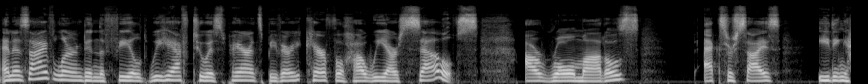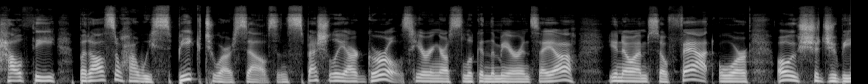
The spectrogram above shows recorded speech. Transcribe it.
And as I've learned in the field, we have to, as parents, be very careful how we ourselves are role models, exercise eating healthy, but also how we speak to ourselves, and especially our girls, hearing us look in the mirror and say, oh, you know, I'm so fat, or, oh, should you be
